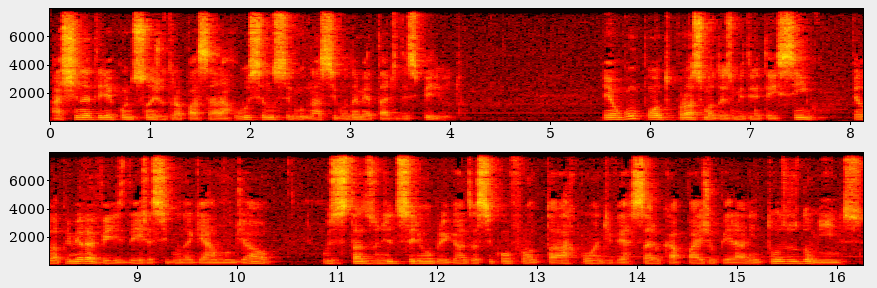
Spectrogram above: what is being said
a China teria condições de ultrapassar a Rússia no, na segunda metade desse período. Em algum ponto próximo a 2035, pela primeira vez desde a Segunda Guerra Mundial, os Estados Unidos seriam obrigados a se confrontar com um adversário capaz de operar em todos os domínios,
